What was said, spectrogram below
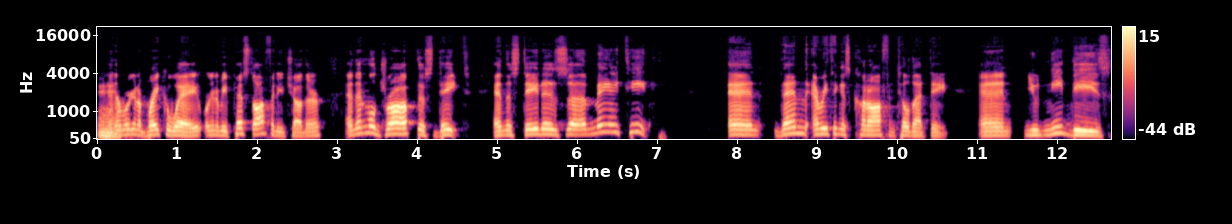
Mhm. and then we're going to break away. We're going to be pissed off at each other, and then we'll draw up this date. And this date is uh, May 18th. And then everything is cut off until that date. And you need these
